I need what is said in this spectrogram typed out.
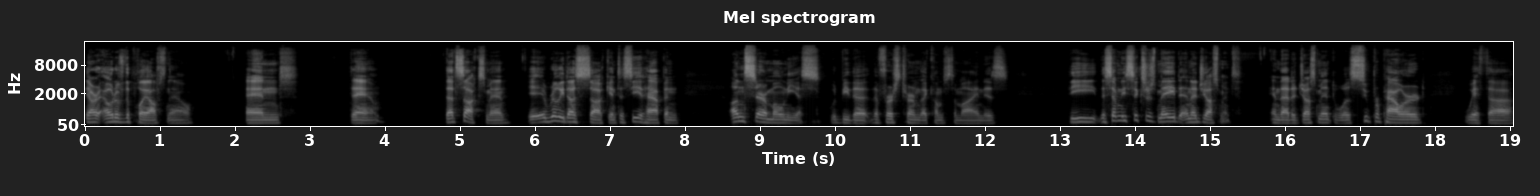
They are out of the playoffs now. And damn, that sucks, man. It, really does suck. And to see it happen, unceremonious would be the, the first term that comes to mind is the the 76ers made an adjustment and that adjustment was super powered with uh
